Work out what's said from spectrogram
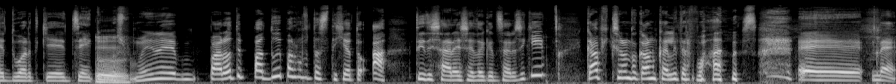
Έντουαρτ και Τζέικοπ, ας πούμε. Είναι, παρότι παντού υπάρχουν αυτά τα στοιχεία. Το Α, τι της αρέσει εδώ και της αρέσει εκεί. Κάποιοι ξέρουν να το κάνουν καλύτερα από άλλους. Ε, ναι.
